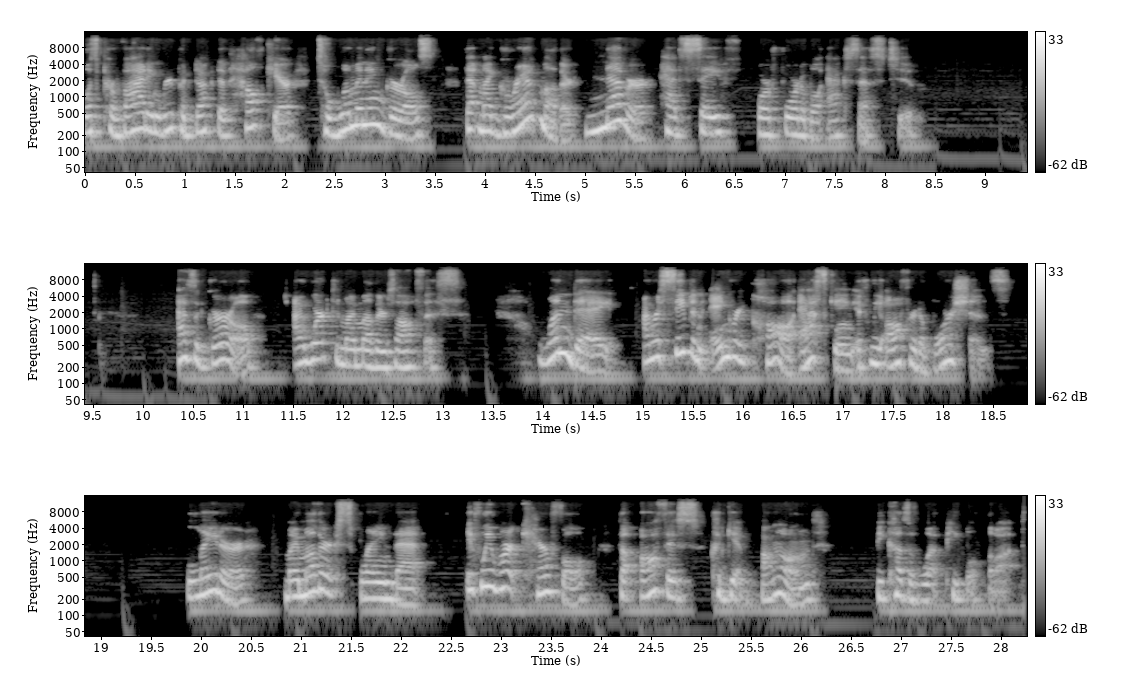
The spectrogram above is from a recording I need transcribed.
was providing reproductive health care to women and girls that my grandmother never had safe or affordable access to. As a girl, I worked in my mother's office. One day, I received an angry call asking if we offered abortions. Later, my mother explained that if we weren't careful, the office could get bombed because of what people thought.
